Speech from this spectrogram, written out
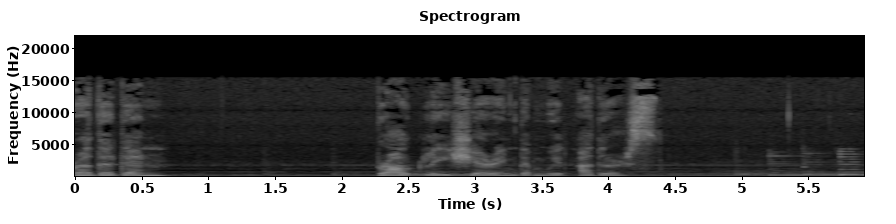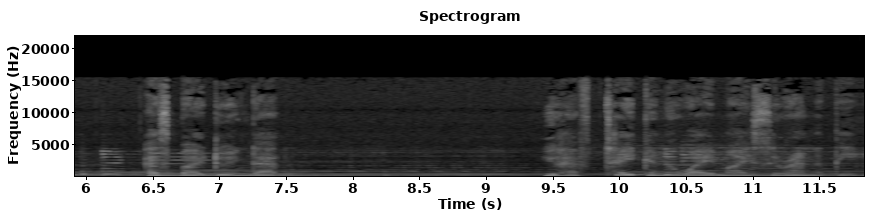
rather than proudly sharing them with others. As by doing that, you have taken away my serenity.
